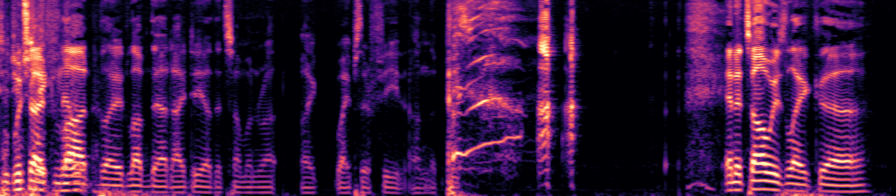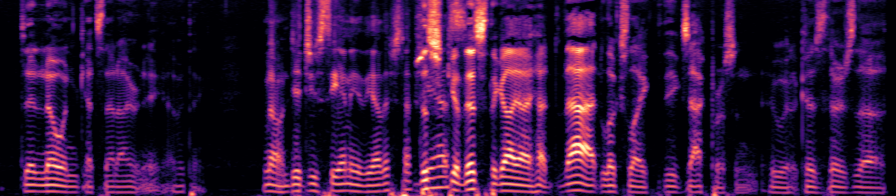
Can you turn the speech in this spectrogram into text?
did you Which I thought I love that idea that someone ru- like wipes their feet on the peace. and it's always like uh, that no one gets that irony. I would think. No, did you see any of the other stuff This g- this the guy I had that looks like the exact person who because there's the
